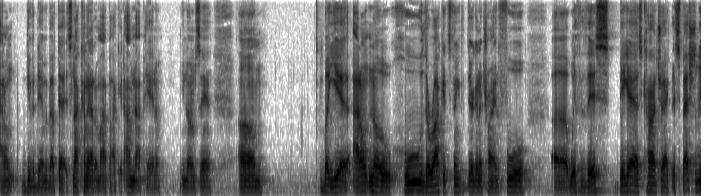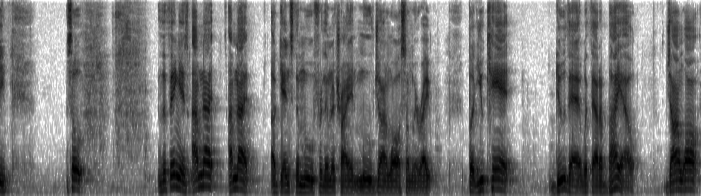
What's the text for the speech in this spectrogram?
I don't give a damn about that. It's not coming out of my pocket. I'm not paying them. You know what I'm saying? Um, but yeah, I don't know who the Rockets think that they're to try and fool uh, with this big ass contract, especially. So the thing is, I'm not I'm not against the move for them to try and move John Wall somewhere, right? But you can't do that without a buyout. John Wall,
